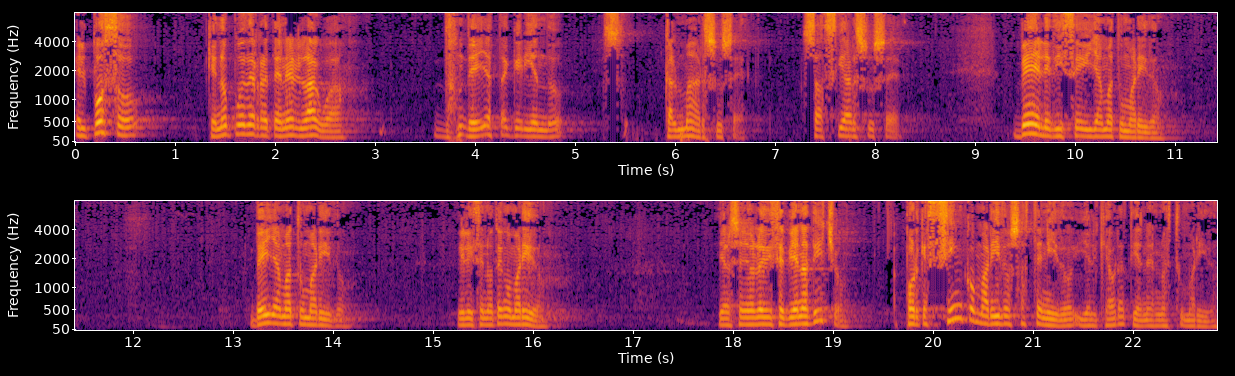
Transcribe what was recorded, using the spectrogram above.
el pozo que no puede retener el agua, donde ella está queriendo calmar su sed, saciar su sed. Ve, le dice, y llama a tu marido. Ve y llama a tu marido. Y le dice, no tengo marido. Y el Señor le dice, bien has dicho, porque cinco maridos has tenido y el que ahora tienes no es tu marido.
